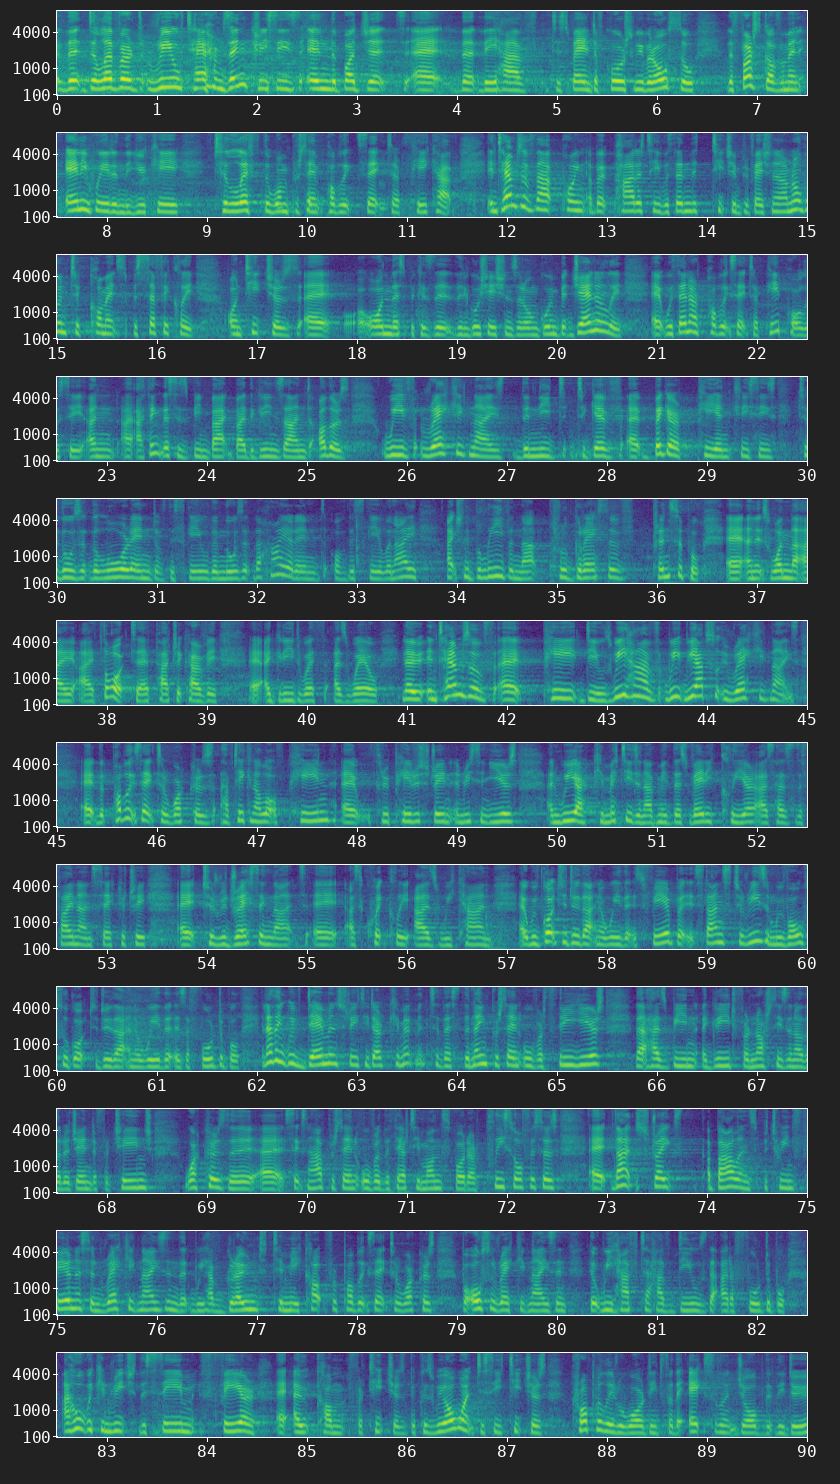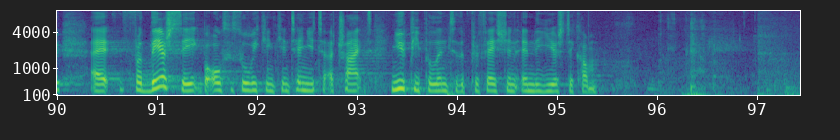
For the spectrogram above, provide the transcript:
that delivered real terms increases in the budget uh, that they have to spend. Of course, we were also the first government anywhere in the UK to lift the 1% public sector pay cap. In terms of that point about parity within the teaching profession, and I'm not going to comment specifically on teachers uh, on this because the, the negotiations are ongoing, but generally uh, within our public sector pay policy, and I, I think this has been backed by the Greens and others, we've recognised the need to give uh, bigger pay increases to those at the lower end of the scale than those at the higher end of the scale. And I actually believe in that progressive principle. Uh, and it's one that I, I thought uh, Patrick Harvey uh, agreed with as well. Now, in terms of uh, pay deals. We, have, we, we absolutely recognise uh, eh, that public sector workers have taken a lot of pain uh, through pay restraint in recent years and we are committed, and I've made this very clear, as has the Finance Secretary, uh, to redressing that uh, as quickly as we can. Uh, we've got to do that in a way that is fair, but it stands to reason we've also got to do that in a way that is affordable. And I think we've demonstrated our commitment to this. The 9% over three years that has been agreed for nurses and other agenda for change, workers the 6.5% uh, over the 30 months for our police officers, officers. Uh, that strikes a balance between fairness and recognising that we have ground to make up for public sector workers, but also recognising that we have to have deals that are affordable. I hope we can reach the same fair uh, outcome for teachers, because we all want to see teachers properly rewarded for the excellent job that they do, uh, for their sake, but also so we can continue to attract new people into the profession in the years to come.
